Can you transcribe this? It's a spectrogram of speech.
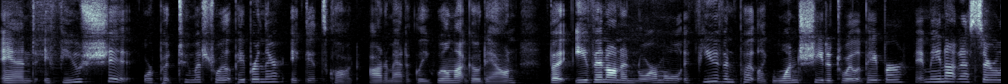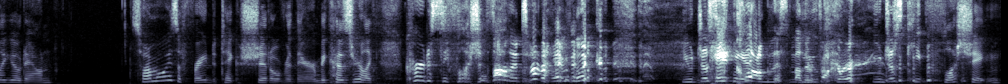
And if you shit or put too much toilet paper in there, it gets clogged automatically. Will not go down. But even on a normal, if you even put like one sheet of toilet paper, it may not necessarily go down. So I'm always afraid to take a shit over there because you're like courtesy flushes all the time. Like, you just Can't clog this motherfucker. You, just keep flushing.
